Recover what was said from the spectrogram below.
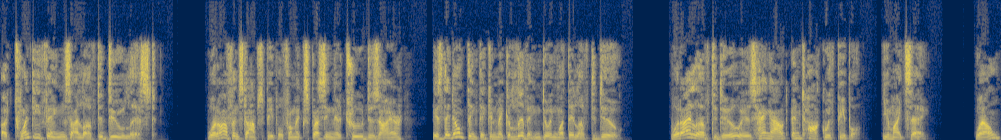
a 20 things I love to do list. What often stops people from expressing their true desire is they don't think they can make a living doing what they love to do. What I love to do is hang out and talk with people, you might say. Well,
